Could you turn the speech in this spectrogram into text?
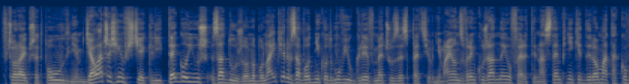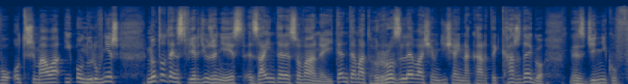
wczoraj przed południem. Działacze się wściekli, tego już za dużo, no bo najpierw zawodnik odmówił gry w meczu ze Specją, nie mając w ręku żadnej oferty. Następnie, kiedy Roma takową otrzymała i on również, no to ten stwierdził, że nie jest zainteresowany. I ten temat rozlewa się dzisiaj na karty każdego z dzienników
